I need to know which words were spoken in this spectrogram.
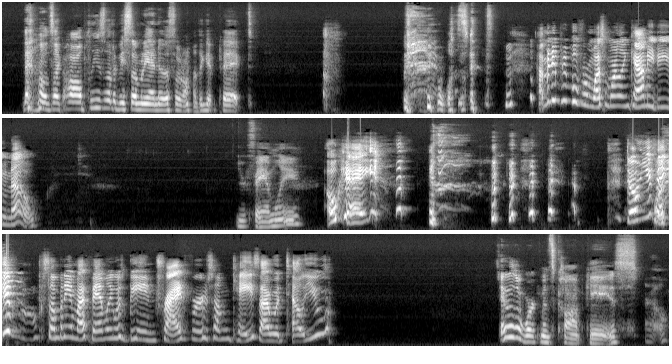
I was like, "Oh, please let it be somebody I know, so I don't have to get picked." it wasn't. How many people from Westmoreland County do you know? Your family? Okay. Don't you think if somebody in my family was being tried for some case, I would tell you? It was a workman's comp case. Oh.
